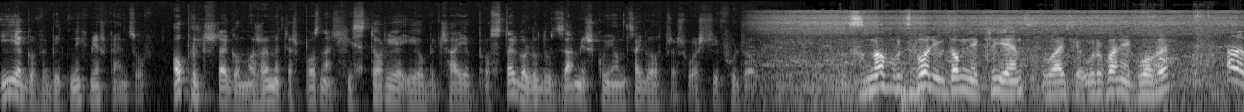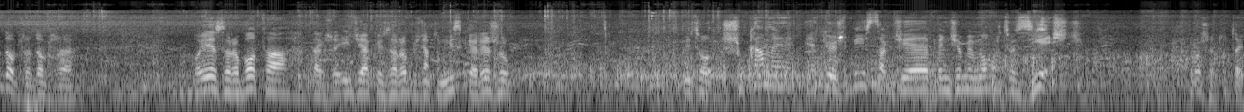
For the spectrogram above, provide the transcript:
i jego wybitnych mieszkańców. Oprócz tego możemy też poznać historię i obyczaje prostego ludu zamieszkującego w przeszłości Fuzhou. Znowu dzwonił do mnie klient, słuchajcie, urwanie głowy, ale dobrze, dobrze bo jest robota, także idzie jakoś zarobić na tą miskę ryżu. No i co, szukamy jakiegoś miejsca, gdzie będziemy mogli coś zjeść. Proszę, tutaj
